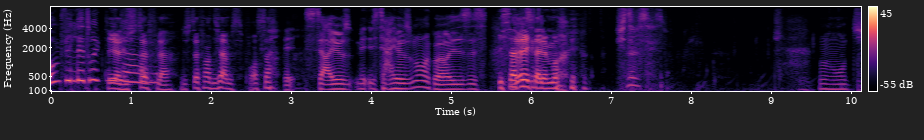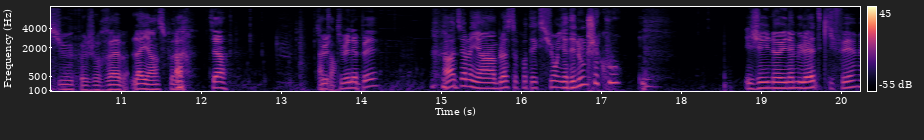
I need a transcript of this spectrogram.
On me file des trucs. Il y a du stuff là, du stuff en diams, prends ça. Mais sérieuse, mais sérieusement quoi. Il savait que t'allais mourir. Putain, c'est- Oh mon dieu, quoi, je rêve. Là, il y a un spawn. Ah. Tiens. Tu veux, tu veux une épée? Ah, tiens, là, il y a un blast protection. Il y a des nunchaku. Et j'ai une, une amulette qui fait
